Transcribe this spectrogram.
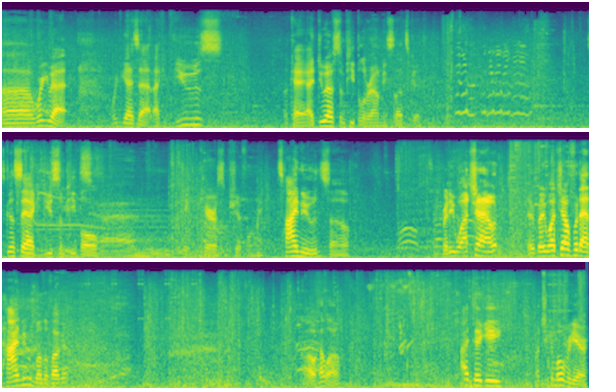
Uh, where you at? Where you guys at? I could use... Okay, I do have some people around me, so that's good. I was gonna say I could use some people taking care of some shit for me. It's high noon, so... Everybody watch out! Everybody watch out for that high noon, motherfucker! Oh, hello. Hi, Tiggy. Why don't you come over here?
